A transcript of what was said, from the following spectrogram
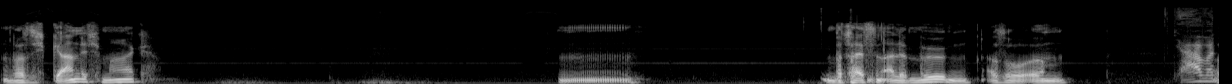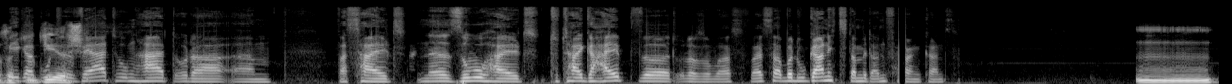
was ich gar nicht mag, Hm. Was heißt denn alle mögen? Also, ähm, ja, was also mega die, gute Wertung hat oder ähm, was halt ne, so halt total gehypt wird oder sowas. Weißt du, aber du gar nichts damit anfangen kannst. Hm.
